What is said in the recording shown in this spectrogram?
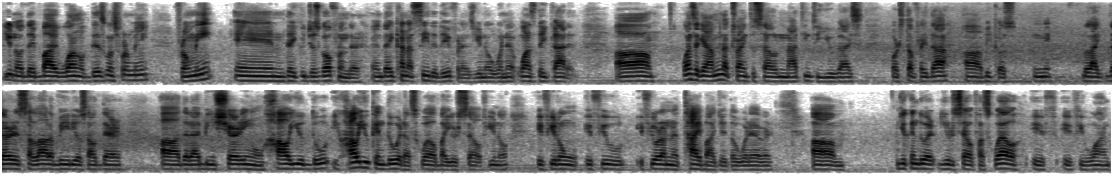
you know they buy one of these ones for me from me and they could just go from there. And they kind of see the difference you know when it, once they got it. Uh, once again i'm not trying to sell nothing to you guys or stuff like that uh, because like there is a lot of videos out there uh, that I've been sharing on how you do how you can do it as well by yourself you know if you don't if you if you're on a tight budget or whatever. Um, you can do it yourself as well if if you want.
